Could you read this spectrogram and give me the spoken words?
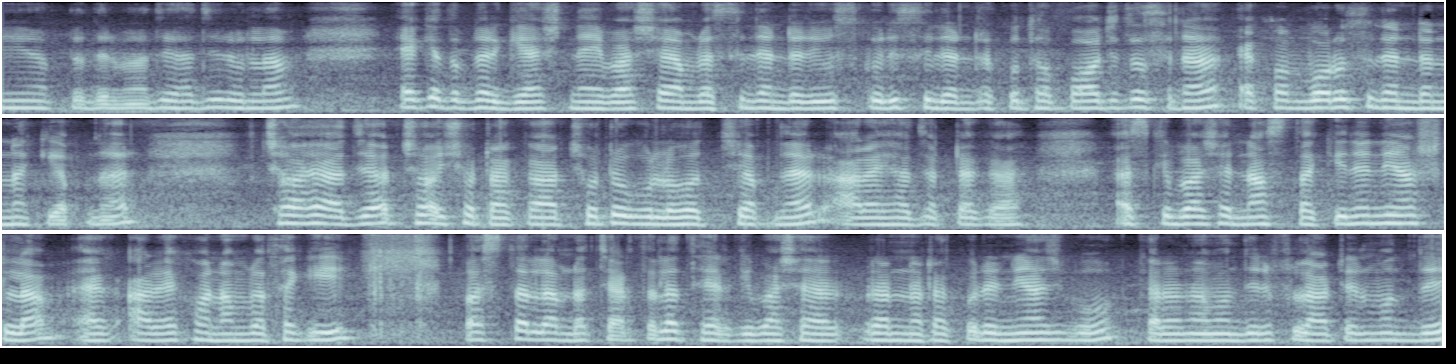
নিয়ে আপনাদের মাঝে হাজির হলাম। একে তো আপনার গ্যাস নেই, বাসায় আমরা সিলিন্ডার ইউজ করি, সিলিন্ডার কোথাও পাওয়া যেতেছে না। এখন বড় সিলিন্ডার নাকি আপনার ছয় হাজার ছয়শো টাকা, আর ছোটোগুলো হচ্ছে আপনার আড়াই হাজার টাকা। আজকে বাসায় নাস্তা কিনে নিয়ে আসলাম আর এখন আমরা থাকি পাঁচতলা, আমরা চারতলাতে আর কি বাসার রান্নাটা করে নিয়ে আসব। কারণ আমাদের ফ্ল্যাটের মধ্যে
